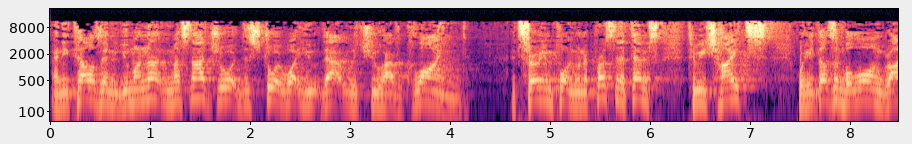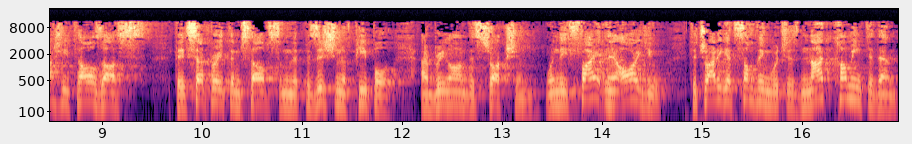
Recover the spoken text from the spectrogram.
and he tells him, you must not, must not destroy what you, that which you have climbed. It's very important. When a person attempts to reach heights where he doesn't belong, Rashi tells us they separate themselves from the position of people and bring on destruction. When they fight and they argue to try to get something which is not coming to them,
